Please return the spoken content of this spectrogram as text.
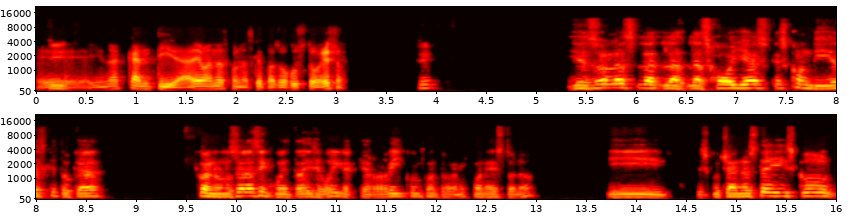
Sí, Eh, hay una cantidad de bandas con las que pasó justo eso. sí. Y esas son las, las, las, las joyas escondidas que toca cuando uno se las encuentra, dice, oiga, qué rico encontrarme con esto, ¿no? Y escuchando este disco,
